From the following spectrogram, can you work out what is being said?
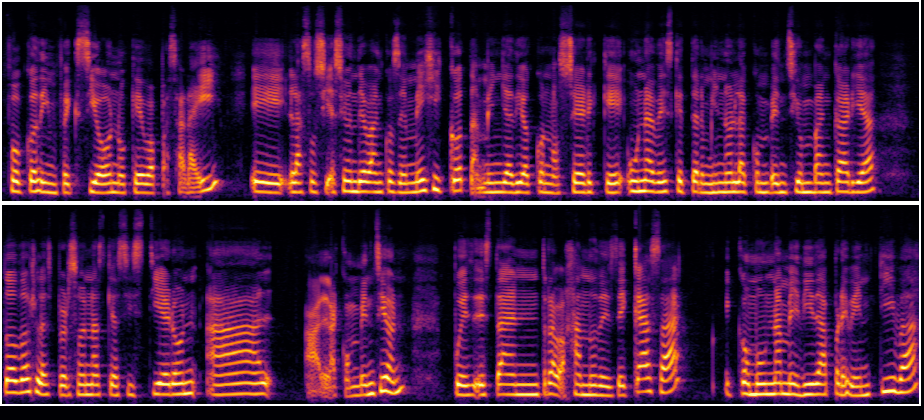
foco de infección o qué va a pasar ahí. Eh, la Asociación de Bancos de México también ya dio a conocer que una vez que terminó la convención bancaria, todas las personas que asistieron a, la convención, pues están trabajando desde casa eh, como una medida preventiva.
